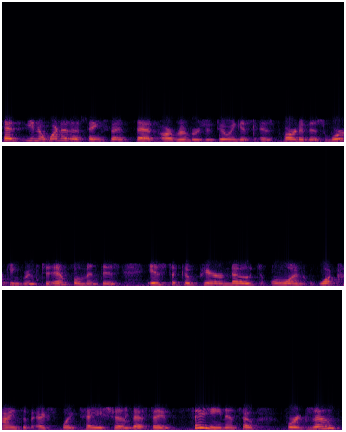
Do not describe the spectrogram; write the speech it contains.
And you know, one of the things that, that our members are doing as, as part of this working group to implement this is to compare notes on what kinds of exploitation that they've seen. And so, for exam-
